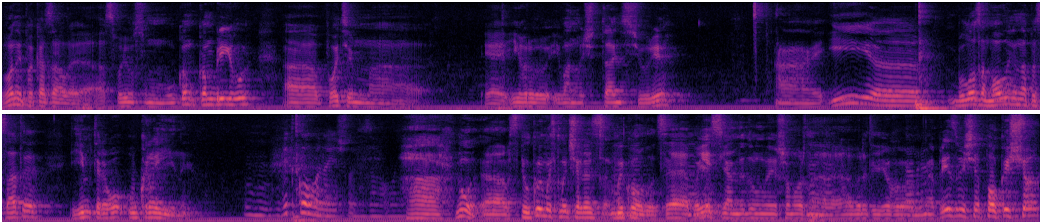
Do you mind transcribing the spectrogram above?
Вони показали свою самому ком- комбрігу, а потім Ігорю Івановичу Танцюрі, І е, було замовлення написати гімн ТРО України. Від кого знайшлося замовлення? А, ну, е, спілкуємось ми через Миколу. Це боєць, я не думаю, що можна говорити його Добре. прізвище поки що,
